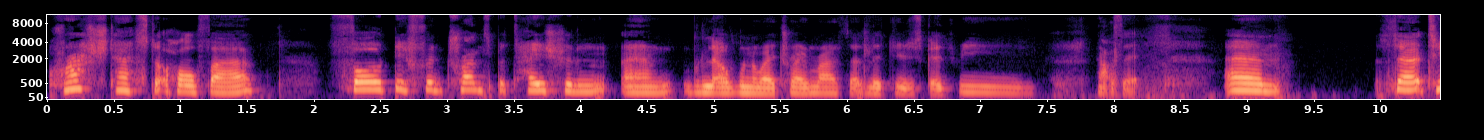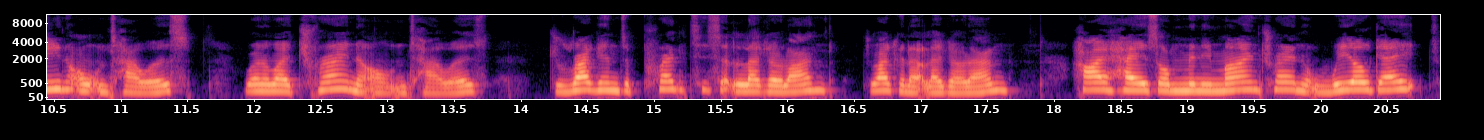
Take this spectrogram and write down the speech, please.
crash test at Hull Fair, four different transportation um little runaway train rides that literally just goes wee. That's it. Um, thirteen Alton Towers, runaway train at Alton Towers, Dragon's Apprentice at Legoland, Dragon at Legoland, High Hazel Mini Mine Train at Wheelgate,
